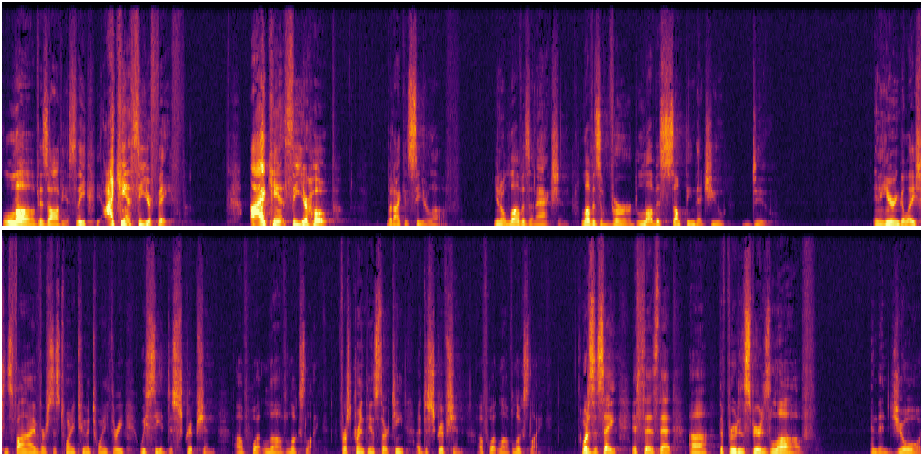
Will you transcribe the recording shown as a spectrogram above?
love is obvious. I can't see your faith, I can't see your hope, but I can see your love. You know, love is an action, love is a verb, love is something that you do. And here in Galatians 5, verses 22 and 23, we see a description of what love looks like. 1 Corinthians 13, a description of what love looks like. What does it say? It says that uh, the fruit of the Spirit is love, and then joy,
